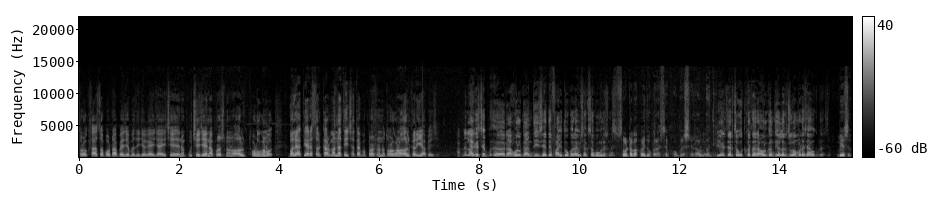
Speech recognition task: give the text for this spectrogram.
થોડોક સાથ સપોર્ટ આપે છે બધી જગ્યાએ જાય છે એને પૂછે છે એના પ્રશ્નોનો હલ થોડો ઘણો ભલે અત્યારે સરકારમાં નથી છતાં પણ પ્રશ્નોનો થોડો ઘણો હલ કરી આપે છે. આપને લાગે છે રાહુલ ગાંધી છે તે ફાયદો કરાવી શકશે કોંગ્રેસને? સો ટકા ફાયદો કરાશે કોંગ્રેસને રાહુલ ગાંધી. બે હજાર ચૌદ કરતા રાહુલ ગાંધી અલગ જોવા મળે છે આ વખતે? બેશક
